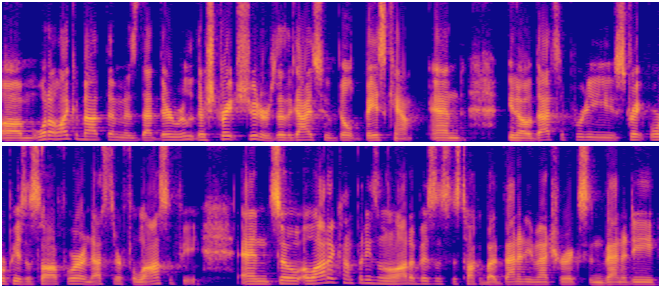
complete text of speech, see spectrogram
Um, what I like about them is that they're really they're straight shooters. They're the guys who built Basecamp, and you know that's a pretty straightforward piece of software, and that's their philosophy. And so a lot of companies and a lot of businesses talk about vanity metrics and vanity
